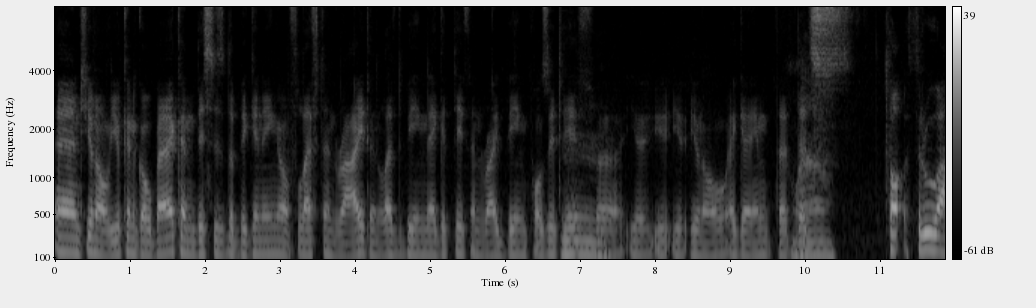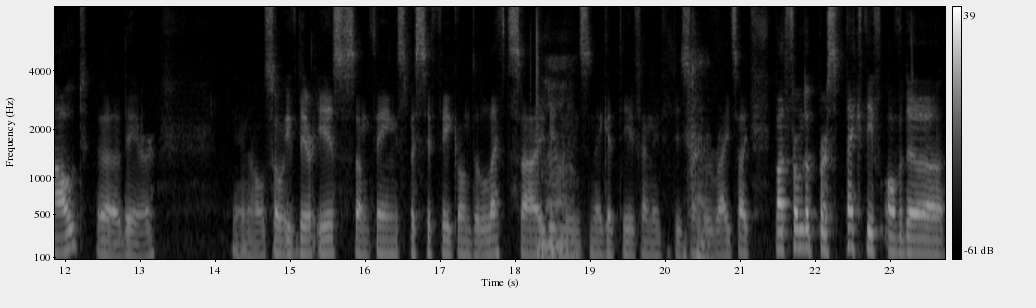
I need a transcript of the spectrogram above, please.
And you know, you can go back, and this is the beginning of left and right, and left being negative and right being positive. Mm. Uh, you, you, you, you know, again, that Wow. that's th- throughout uh, there. You know, so if there is something specific on the left side, it Ah. means negative, and if it is on the right side, but from the perspective of the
